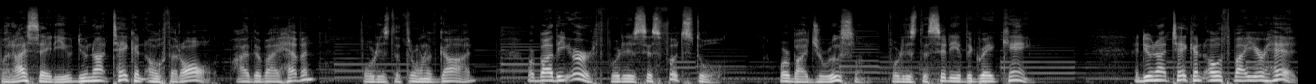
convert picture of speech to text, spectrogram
But I say to you, do not take an oath at all, either by heaven, for it is the throne of God, or by the earth, for it is his footstool, or by Jerusalem, for it is the city of the great king. And do not take an oath by your head,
